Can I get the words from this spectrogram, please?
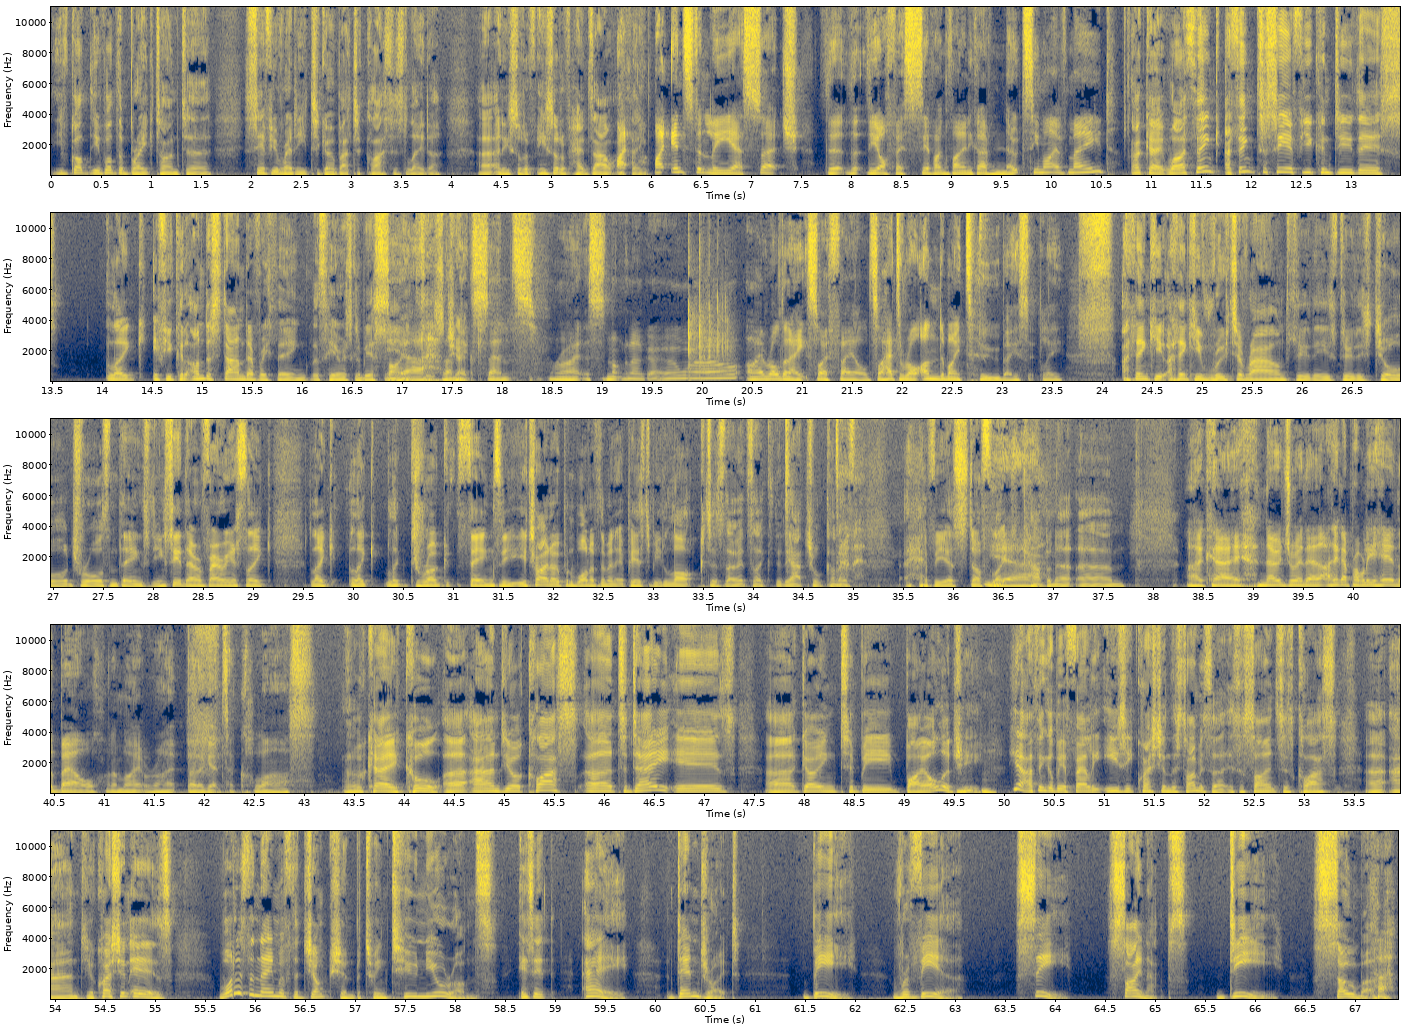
you've got you've got the break time to see if you're ready to go back to classes later. Uh, and he sort of he sort of heads out. I, I, think. I instantly, yes, search the, the, the office, see if I can find any kind of notes he might have made. Okay. Well, I think I think to see if you can do this, like if you can understand everything that's here is going to be a yeah, sciences that check. makes sense. Right, this is not going to go well. I rolled an eight, so I failed. So I had to roll under my two, basically. I think you I think you root around through these through these draw, drawers and things, and you can see there are various like like like like drug things. You, you try and open one of them, and it appears to be locked, as though it's like the actual kind of heavier stuff, like Yeah. cabinet. Um, Okay, no joy there. I think I probably hear the bell, and I'm like, right, better get to class. okay, cool. Uh, and your class uh, today is uh, going to be biology. Yeah, I think it'll be a fairly easy question this time. It's a it's a sciences class, uh, and your question is: What is the name of the junction between two neurons? Is it A, dendrite, B, revere, C, synapse, D, soma?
